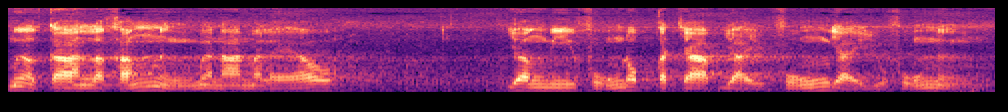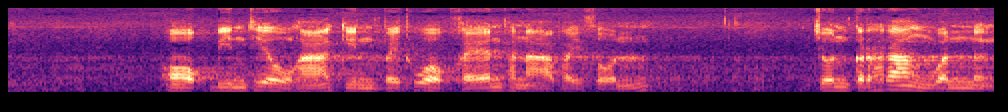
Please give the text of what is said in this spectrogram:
เมื่อการละครั้งหนึ่งเมื่อนานมาแล้ว ยังมีฝูงนกกระจาบใหญ่ฝูงใหญ่อยู่ฝูงหนึ่ง ออกบินเที่ยวหากินไปทั่วแคว้นพนาภัยสนจนกระทั่งวันหนึ่ง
